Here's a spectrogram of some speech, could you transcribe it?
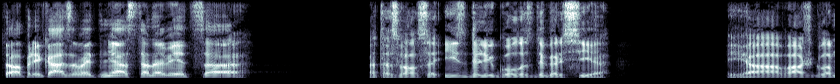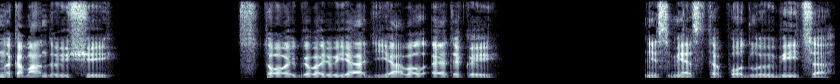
«Кто приказывает мне остановиться?» Отозвался издали голос де Гарсия. «Я ваш главнокомандующий». «Стой, — говорю я, — дьявол этакой!» «Не с места, подлый убийца!»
